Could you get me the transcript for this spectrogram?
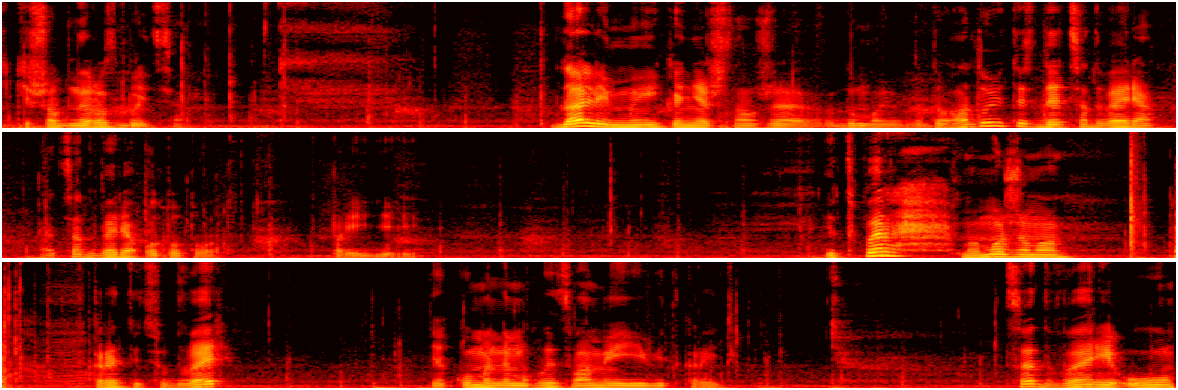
Тільки щоб не розбитися. Далі ми, звісно, вже думаю, ви догадуєтесь, де ця дверя, а ця дверя от-от-от, по ідеї. І тепер ми можемо відкрити цю двері, яку ми не могли з вами її відкрити. Це двері у.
